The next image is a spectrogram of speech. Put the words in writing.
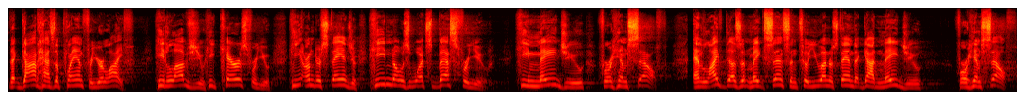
that God has a plan for your life. He loves you, He cares for you, He understands you, He knows what's best for you. He made you for Himself. And life doesn't make sense until you understand that God made you for Himself.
